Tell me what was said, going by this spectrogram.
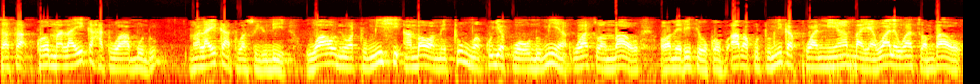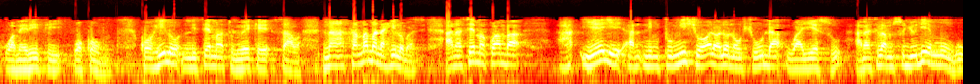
Sasa kwao malaika hatuwaabudu malaika hatuwasujudii. Wao ni watumishi ambao wametumwa kuja kuwahudumia watu ambao wamerithi wokovu ama kutumika kwa niaba ya wale watu ambao wamerithi wokovu. Kwao hilo nilisema tuliweke sawa. Na sambamba na hilo basi anasema kwamba yeye ni mtumishi wa wale walio na ushuhuda wa yesu anasema msujudie mungu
